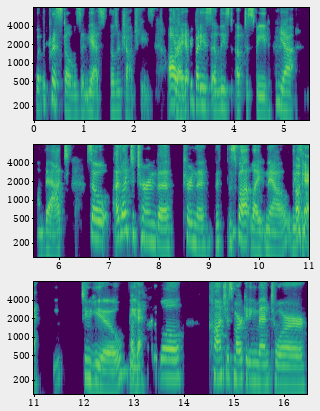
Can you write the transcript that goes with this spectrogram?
what the crystals and yes, those are tchotchkes. All Yeah. right, everybody's at least up to speed yeah. on that. So I'd like to turn the turn the the, the spotlight now, Lisa, Okay. to you, the Okay. incredible conscious marketing mentor,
